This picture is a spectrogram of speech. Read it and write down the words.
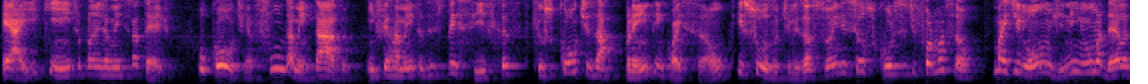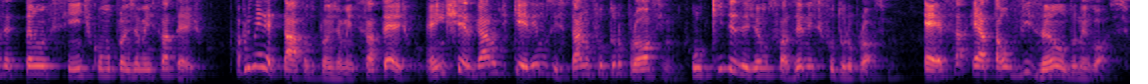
É aí que entra o planejamento estratégico. O coaching é fundamentado em ferramentas específicas que os coaches aprendem quais são e suas utilizações em seus cursos de formação. Mas de longe, nenhuma delas é tão eficiente como o planejamento estratégico. A primeira etapa do planejamento estratégico é enxergar onde queremos estar no futuro próximo, o que desejamos fazer nesse futuro próximo. Essa é a tal visão do negócio.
